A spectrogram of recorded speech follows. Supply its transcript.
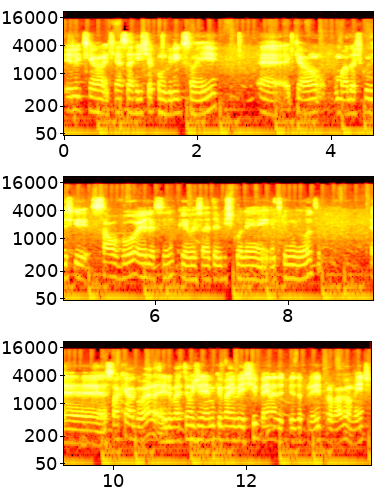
ele tinha, tinha essa rixa com o Grigson aí, é, que é um- uma das coisas que salvou ele, assim, porque o Versailles teve que escolher entre um e outro. É, só que agora ele vai ter um GM que vai investir bem na defesa pra ele, provavelmente,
